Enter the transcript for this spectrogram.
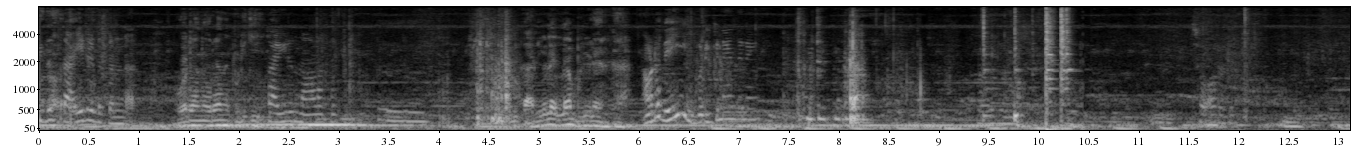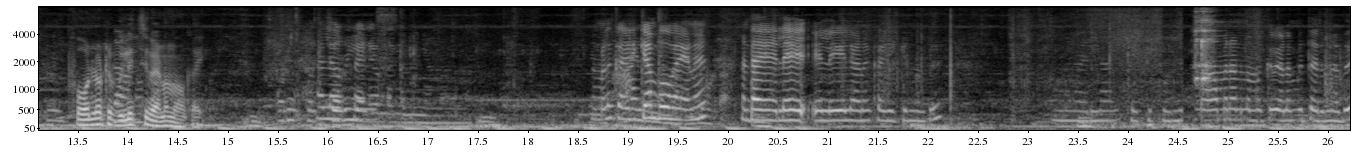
ഇത് തൈര് എടുക്കണ്ട. ഓരോന്ന് ഓരോന്ന് പിടിക്കും. തൈര് നാളെ കറികളെല്ലാം പിടിയുടെ അവിടെ വെയ്യും പിടിക്കണേ എന്തിനെ? ഫോണിലോട്ട് വിളിച്ച് വേണം ഇല നമ്മൾ കഴിക്കാൻ പോവുകയാണ് ഇല ഇലയിലാണ് കഴിക്കുന്നത്. കെട്ടിപ്പൊന്ന്. മാമനാണ് നമുക്ക് വിളമ്പി തരുന്നത്.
